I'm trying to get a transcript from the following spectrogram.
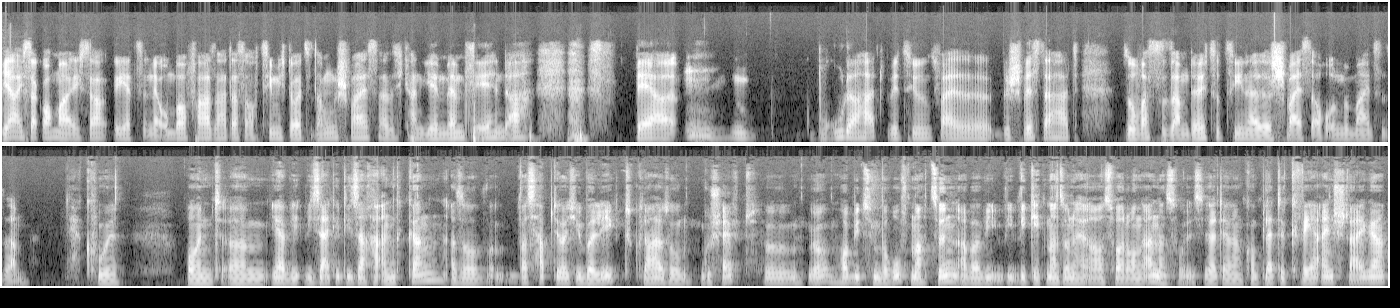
Ja, ich sag auch mal, ich sag jetzt in der Umbauphase hat das auch ziemlich doll zusammengeschweißt. Also ich kann jedem empfehlen, da der Bruder hat, beziehungsweise Geschwister hat, sowas zusammen durchzuziehen. Also es schweißt auch ungemein zusammen. Ja, cool. Und ähm, ja, wie, wie seid ihr die Sache angegangen? Also was habt ihr euch überlegt? Klar, also Geschäft, äh, ja, Hobby zum Beruf macht Sinn, aber wie, wie, wie geht man so eine Herausforderung an? Also ihr seid ja dann komplette Quereinsteiger.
